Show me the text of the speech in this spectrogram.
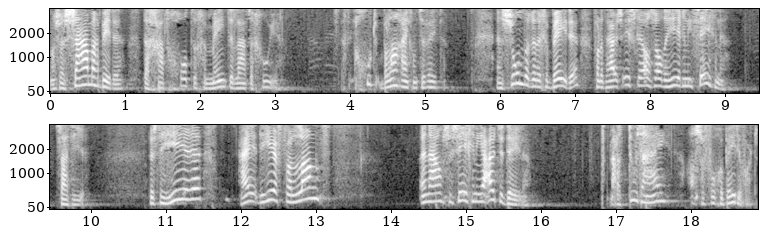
Als we samen bidden, dan gaat God de gemeente laten groeien. Dat is echt goed, belangrijk om te weten. En zonder de gebeden van het huis Israël zal de Heer niet zegenen. Staat hier. Dus de Heer, hij, de Heer verlangt en om zijn zegeningen uit te delen. Maar dat doet hij als er voor gebeden wordt.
